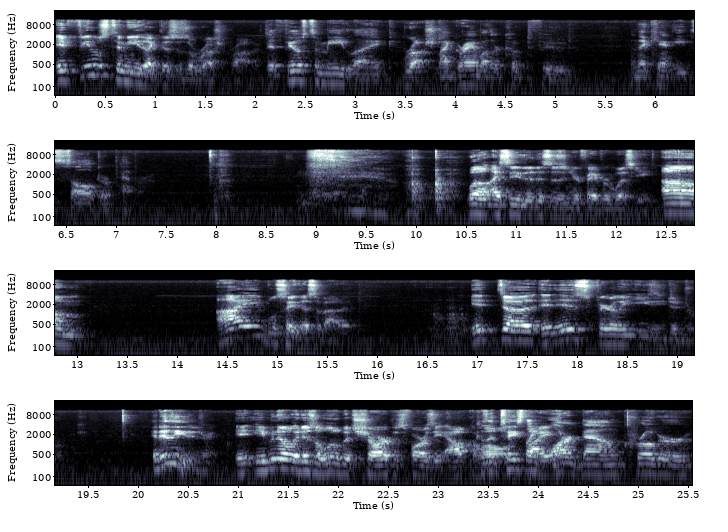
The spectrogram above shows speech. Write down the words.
It feels to me like this is a rush product. It feels to me like Rushed. my grandmother cooked food, and they can't eat salt or pepper. Well, I see that this isn't your favorite whiskey. Um, I will say this about it. It uh, it is fairly easy to drink. It is easy to drink It, even though it is a little bit sharp as far as the alcohol. because it tastes like bite, watered down Kroger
